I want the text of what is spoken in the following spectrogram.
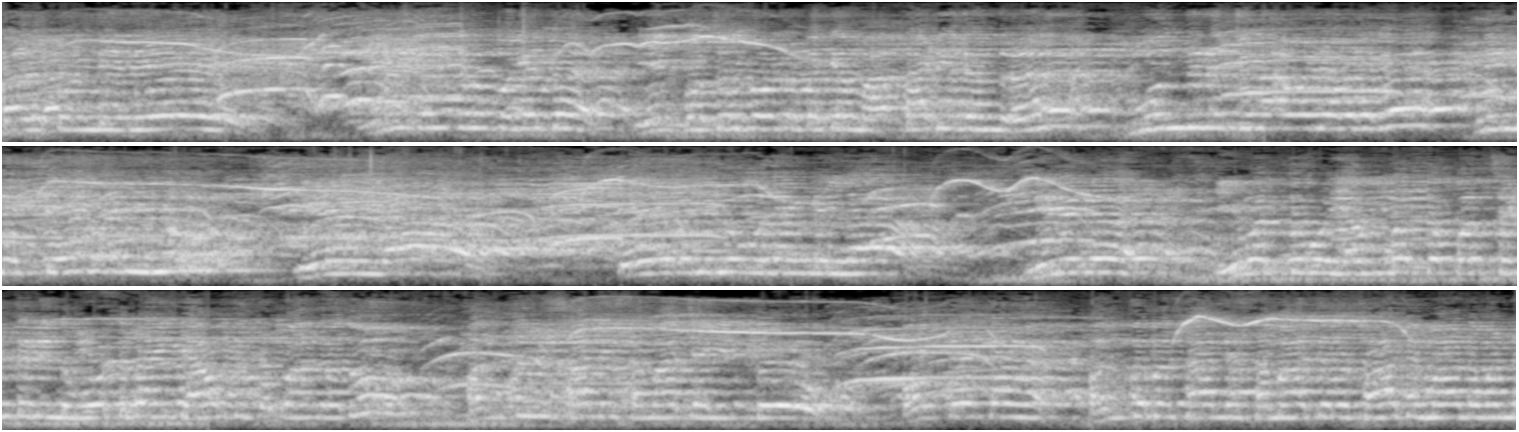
ಕಳ್ಕೊಂಡಿದೆ ಈಗಂತೂ ಮುಗಿತ ಈ ಬಸವಗೌಡರ ಬಗ್ಗೆ ಮಾತಾಡಿದೆ ಅಂದ್ರೆ ಮುಂದಿನ ಚುನಾವಣೆ ಒಳಗೆ ನಿನ್ನ ಠೇವಣಿಯು ಇರಲ್ಲ ಠೇವಣಿ ಇವತ್ತು ಎಂಬತ್ತು ಪರ್ಸೆಂಟ್ ನಿನ್ನ ವೋಟ್ ಬ್ಯಾಂಕ್ ಯಾವುದಿತ್ತಪ್ಪ ಅನ್ನೋದು ಪಂಚಮಸಾಲಿ ಸಮಾಜ ಇತ್ತು. ಬಹುತೇಕ ಪಂಚಮಸಾಲಿ ಸಮಾಜದ ಸ್ವಾಭಿಮಾನವನ್ನ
